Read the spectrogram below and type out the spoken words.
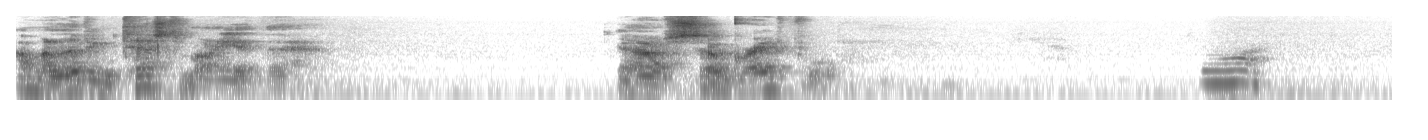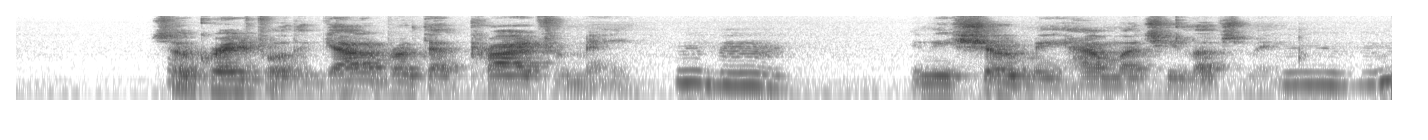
I'm a living testimony of that. And I'm so grateful, You are. so grateful that God broke that pride from me Mm-hmm. And He showed me how much He loves me. Mm-hmm.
